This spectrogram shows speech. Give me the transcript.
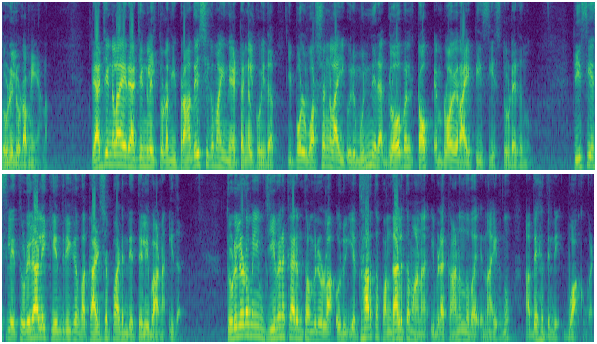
തൊഴിലുടമയാണ്. രാജ്യങ്ങളായ രാജ്യങ്ങളിൽ തുടങ്ങി പ്രാദേശികമായി നേട്ടങ്ങൾ കൊയ്ത് ഇപ്പോൾ വർഷങ്ങളായി ഒരു മുൻനിര ഗ്ലോബൽ ടോപ്പ് എംപ്ലോയറായി ടി സി എസ് തുടരുന്നു. ടി സി എസിലെ തൊഴിലാളി കേന്ദ്രീകൃത കാഴ്ചപ്പാടിന്റെ തെളിവാണ് ഇത്. തൊഴിലുടമയും ജീവനക്കാരും തമ്മിലുള്ള ഒരു യഥാർത്ഥ പങ്കാളിത്തമാണ് ഇവിടെ കാണുന്നത് എന്നായിരുന്നു അദ്ദേഹത്തിന്റെ വാക്കുകൾ.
